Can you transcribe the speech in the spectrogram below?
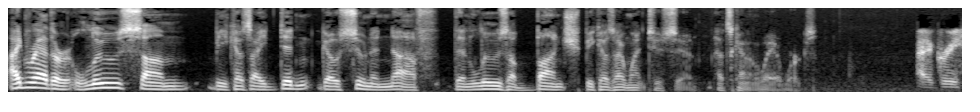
I'd rather lose some because I didn't go soon enough than lose a bunch because I went too soon. That's kind of the way it works. I agree.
